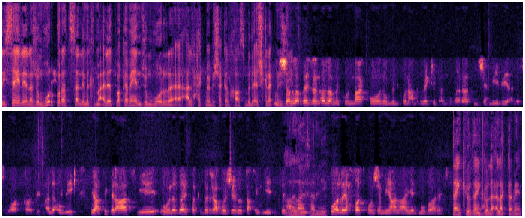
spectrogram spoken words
رسالة لجمهور كرة السلة مثل ما قلت وكمان جمهور الحكمة بشكل خاص. بدي أشكرك من جديد إن شاء الله بإذن الله بنكون معكم وبنكون عم نواكب المباراة الجميلة الأسبوع القادم. الله قويك يعطيك العافية ولضيفك برجع بوجه له تحية. الله يخليك. والله يحفظكم جميعا اعياد مباركة. thank you thank you لك كمان.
